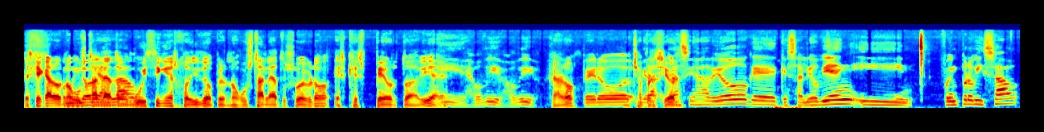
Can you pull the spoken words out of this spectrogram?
Es que claro, no gustarle a Tom. Wizzing es jodido, pero no gustarle a tu suegro es que es peor todavía, ¿eh? Y es jodido, jodido. Claro, Pero mucha gra- presión. gracias a Dios que, que salió bien y fue improvisado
